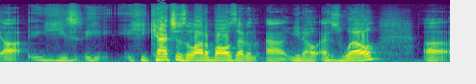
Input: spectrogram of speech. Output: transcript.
Uh, he's he, he catches a lot of balls out uh, you know as well. Uh,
